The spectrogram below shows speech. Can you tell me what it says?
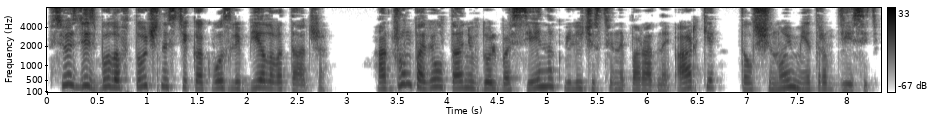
Все здесь было в точности, как возле белого таджа. Арджун повел Таню вдоль бассейна к величественной парадной арке толщиной метров десять.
